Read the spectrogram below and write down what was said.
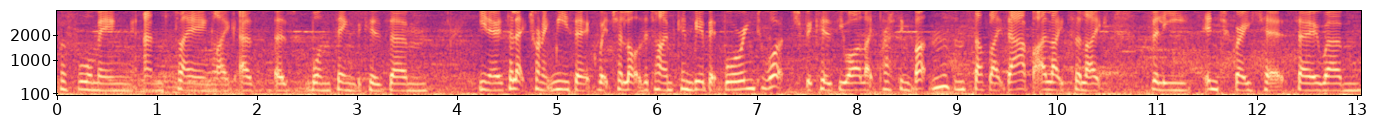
performing and playing like as as one thing because um you know it's electronic music which a lot of the time can be a bit boring to watch because you are like pressing buttons and stuff like that but I like to like fully integrate it so um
